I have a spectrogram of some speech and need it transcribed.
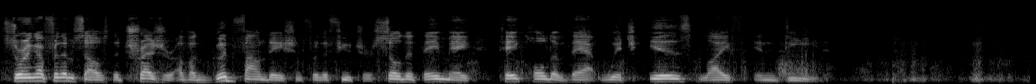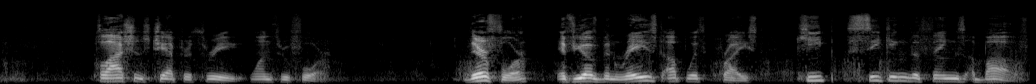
storing up for themselves the treasure of a good foundation for the future, so that they may take hold of that which is life indeed. Colossians chapter 3, 1 through 4. Therefore, if you have been raised up with Christ, keep seeking the things above,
